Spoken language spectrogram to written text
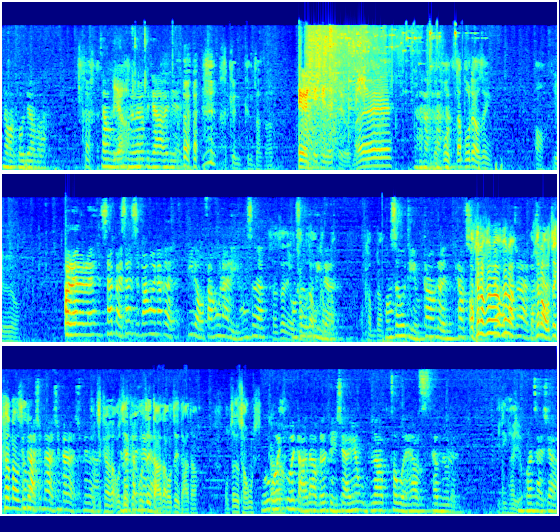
那我脱掉吧，这样比较有没有比较好一点？更更糟糕。那个黑黑的腿我不行。哎，有破单破掉的声音。哦，有有来来来，三百三十方位那个一楼房屋那里，红色三三点红我看不到，我色屋顶的看不到，我看到。红色屋顶，刚刚有个人跳起来。哦，看到看到看到我看到，我看到我这看到，先不要，先不要，先不要，先不要，我再看到，我再看，我再打到，我再打到，我这个窗户我我会我会打到，可是等一下，因为我不知道周围还有还有没有人，一定还有。观察一下。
